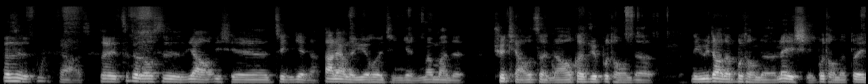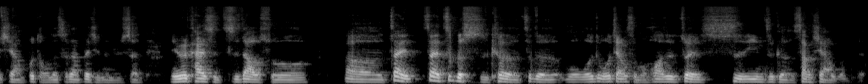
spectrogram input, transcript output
就是啊，所以这个都是要一些经验的，大量的约会经验，慢慢的去调整，然后根据不同的你遇到的不同的类型、不同的对象、不同的成长背景的女生，你会开始知道说，呃，在在这个时刻，这个我我我讲什么话是最适应这个上下文的，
